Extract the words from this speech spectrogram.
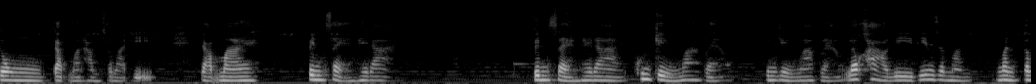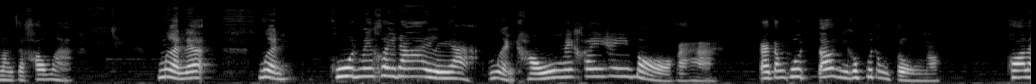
จงกลับมาทำสมาธิกลับมาเป็นแสงให้ได้ เป็นแสงให้ได้ คุณเก่งมากแล้ว คุณเก่งมากแล้ว แล้วข่าวดีที่มันจะมามันกำลังจะเข้ามา เหมือนเนี่ยเหมือนพูดไม่ค่อยได้เลยอะเหมือนเขาไม่ค่อยให้บอกอะค่ะต้องพูดตอนนี้ก็พูดตรงๆเนาะ เพราะอะไร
